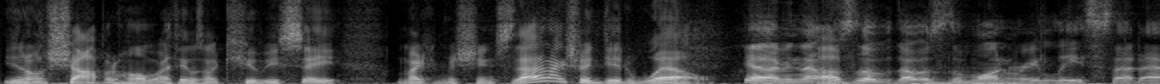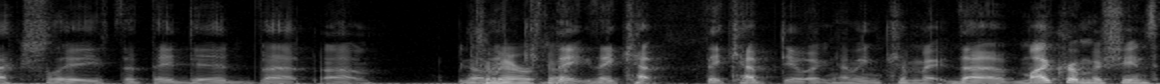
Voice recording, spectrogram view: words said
you know Shop at Home. I think it was on QVC Micro Machines. So that actually did well. Yeah, I mean Uh, that was the that was the one release that actually that they did that um, you know they, Camerica. they, they kept they kept doing. I mean Com- the Micro Machines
